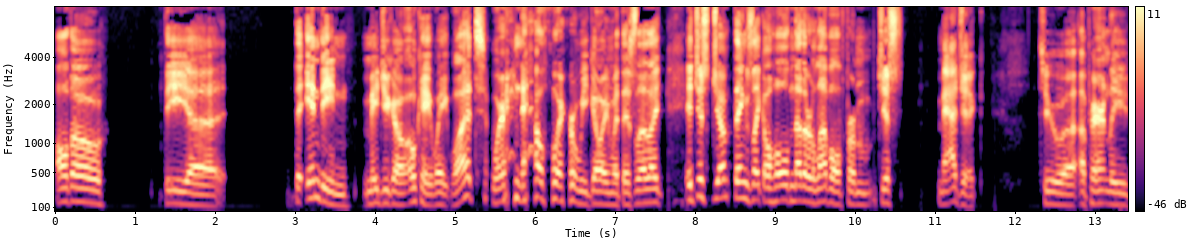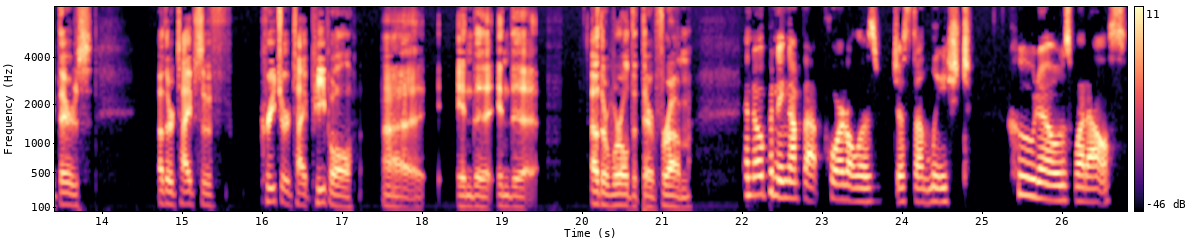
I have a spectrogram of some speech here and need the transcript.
Although the uh, the ending made you go, okay, wait, what? Where now? Where are we going with this? Like, it just jumped things like a whole nother level from just magic to uh, apparently there's other types of creature type people uh, in the in the other world that they're from. and opening up that portal is just unleashed who knows what else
